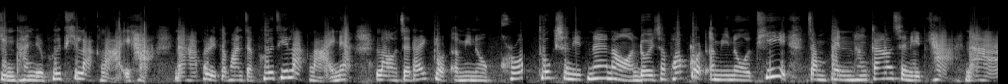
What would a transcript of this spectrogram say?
กินธัญพืชที่หลากหลายค่ะนะคะผลิตภัณฑ์จากพืชที่หลากหลายเนี่ยเราจะได้กรดอะมิโนครบ ทุกชนิดแน่นอน โดยเฉพาะกรดอะมิโนที่จำเป็นทั้ง 9 ชนิดค่ะนะคะ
